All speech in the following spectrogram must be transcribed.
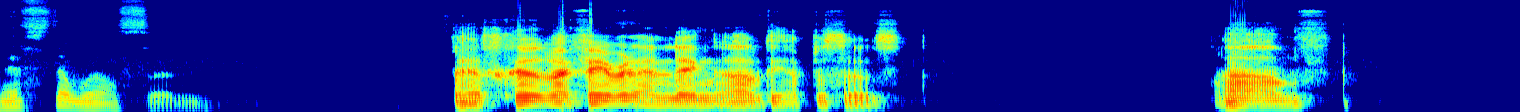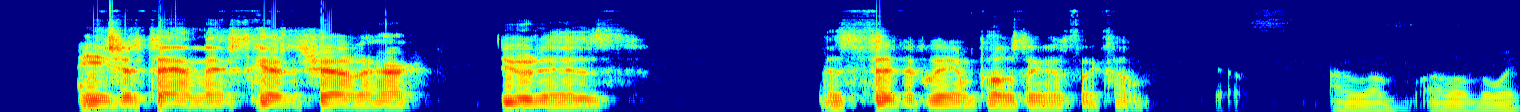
Mr. Wilson. That's because my favorite ending of the episodes. Um, he's just standing there, scares the shit out of her. Dude is as physically imposing as they come. Yes, I love I love the way,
